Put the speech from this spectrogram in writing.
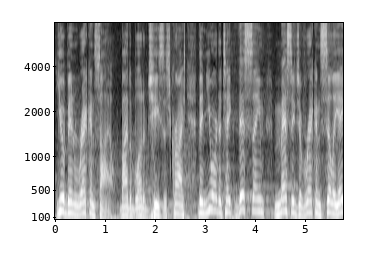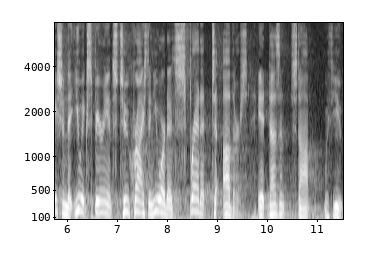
you have been reconciled by the blood of Jesus Christ, then you are to take this same message of reconciliation that you experienced to Christ and you are to spread it to others. It doesn't stop with you.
